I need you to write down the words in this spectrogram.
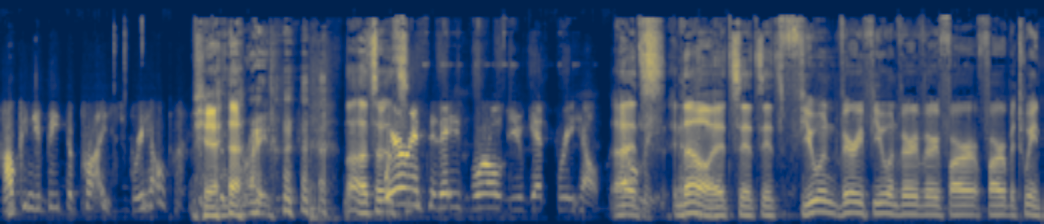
How can you beat the price? Free help. Yeah. Right. No, that's a, Where in today's world do you get free help? Tell Uh, it's, no, it's it's it's few and very few and very very far far between.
